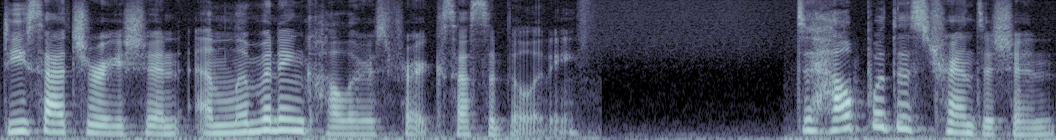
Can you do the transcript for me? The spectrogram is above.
desaturation, and limiting colors for accessibility. To help with this transition,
